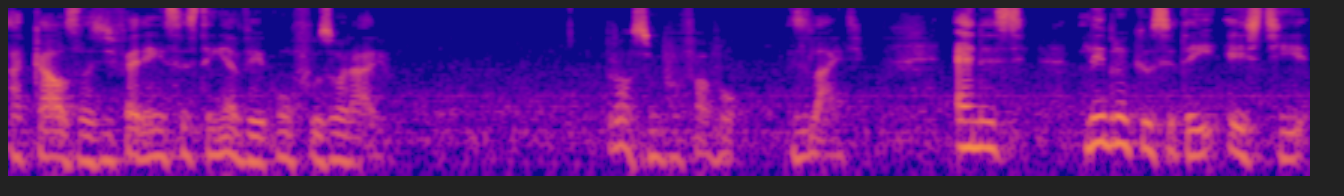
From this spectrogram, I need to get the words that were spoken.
a causa das diferenças tem a ver com o fuso horário. Próximo, por favor. Slide. Ernest Lembram que eu citei este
